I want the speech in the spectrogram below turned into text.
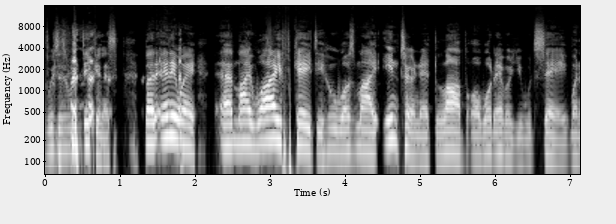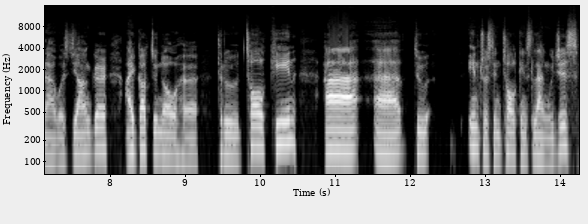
which is ridiculous. But anyway, uh, my wife Katie, who was my internet love or whatever you would say when I was younger, I got to know her through Tolkien. Uh, uh, to interest in Tolkien's languages.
